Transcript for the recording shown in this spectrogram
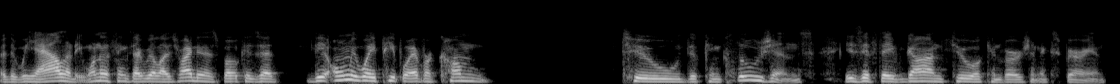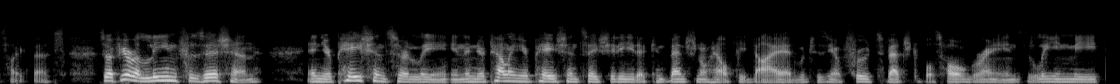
or the reality one of the things i realized writing this book is that the only way people ever come to the conclusions is if they've gone through a conversion experience like this. So if you're a lean physician and your patients are lean and you're telling your patients they should eat a conventional healthy diet, which is, you know, fruits, vegetables, whole grains, lean meat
